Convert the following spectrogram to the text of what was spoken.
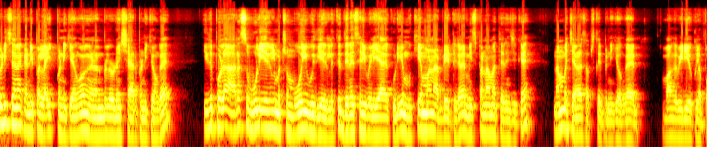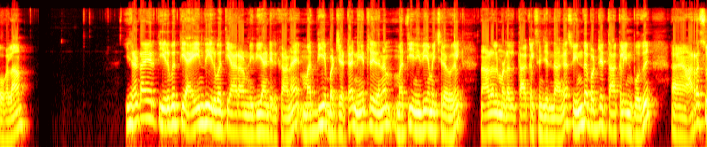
பிடிச்சதுனா கண்டிப்பாக லைக் பண்ணிக்கோங்க. உங்கள் நண்பர்களுடன் ஷேர் பண்ணிக்கோங்க. இது போல் அரசு ஊழியர்கள் மற்றும் ஓய்வூதியர்களுக்கு தினசரி வெளியாகக்கூடிய முக்கியமான அப்டேட்டுகளை மிஸ் பண்ணாமல் தெரிஞ்சுக்க நம்ம சேனலை சப்ஸ்கிரைப் பண்ணிக்கோங்க. வாங்க வீடியோக்குள்ளே போகலாம். இரண்டாயிரத்தி இருபத்தி ஐந்து இருபத்தி ஆறாம் நிதியாண்டிற்கான மத்திய பட்ஜெட்டை நேற்றைய தினம் மத்திய நிதியமைச்சர் அவர்கள் நாடாளுமன்றத்தில் தாக்கல் செஞ்சிருந்தாங்க. ஸோ இந்த பட்ஜெட் தாக்கலின் போது அரசு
